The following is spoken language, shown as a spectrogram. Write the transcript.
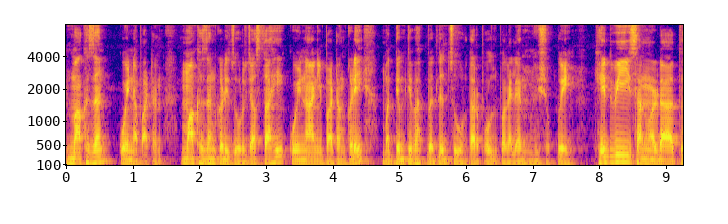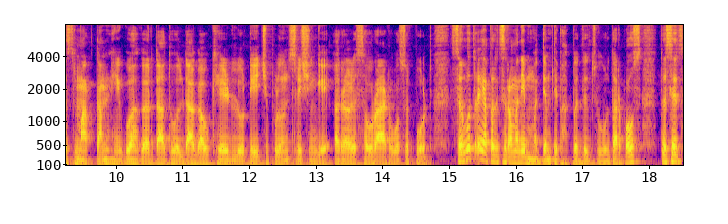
माखजन कोयना पाटण. माखजनकडे जोर जास्त आहे. कोयना आणि पाटणकडे मध्यम ते भाग बदलत जोरदार पाऊस बघायला मिळू शकतोय. हेदवी सानवाडा तसमाक तामणे गुहागर दाधोल दागाव खेड लोटे चिपळूण श्रीशिंगे अरळ सौराट वसुटपोट. सर्वत्र या परिसरामध्ये मध्यम ते भाग बदलत जोरदार पाऊस. तसेच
